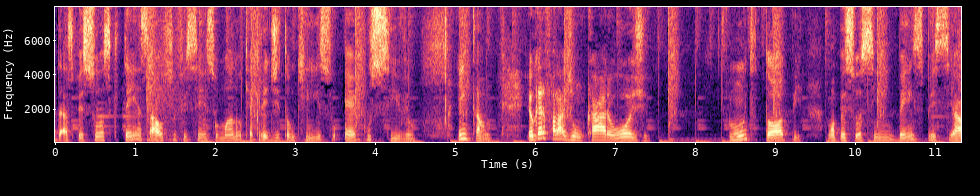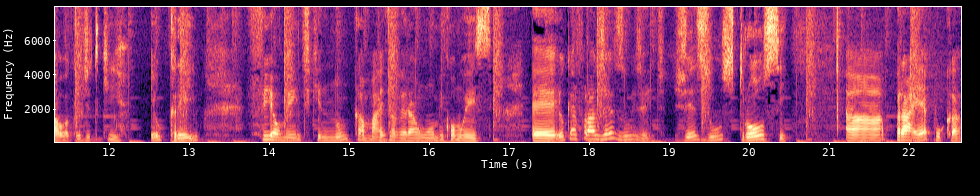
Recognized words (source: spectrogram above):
das pessoas que têm essa autossuficiência humana ou que acreditam que isso é possível. Então, eu quero falar de um cara hoje muito top, uma pessoa assim bem especial, acredito que eu creio fielmente que nunca mais haverá um homem como esse. É, eu quero falar de Jesus, gente. Jesus trouxe ah, para a época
